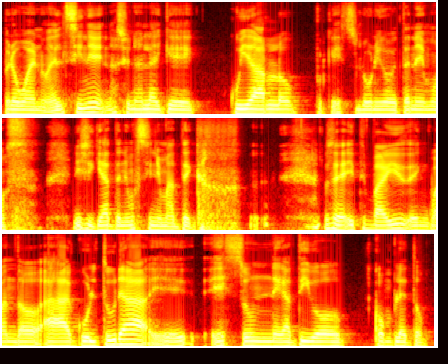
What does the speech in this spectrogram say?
pero bueno, el cine nacional hay que cuidarlo porque es lo único que tenemos. Ni siquiera tenemos cinemateca. o sea, este país en cuanto a cultura eh, es un negativo completo.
